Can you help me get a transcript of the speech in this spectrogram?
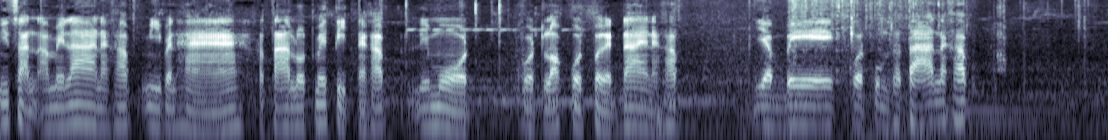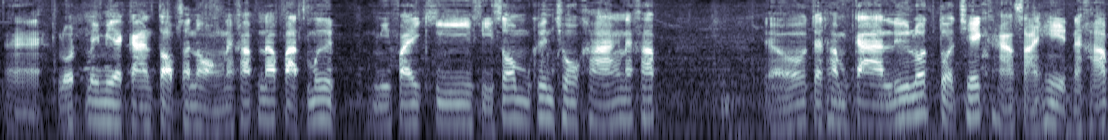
นิสสันอเมร่านะครับ มีปัญหาสตาร์รถไม่ติดนะครับรีโมทกดล็อกกดเปิดได้นะครับอย่าเบรกกดปุ่มสตาร์ทนะครับอ่ารถไม่มีอาการตอบสนองนะครับ หน้าปัดมืดมีไฟคีย์สีส้มขึ้นโชว์ค้างนะครับ เดี๋ยวจะทำการรื้อรถตรวจเช็คหาสาเหตุนะครับ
